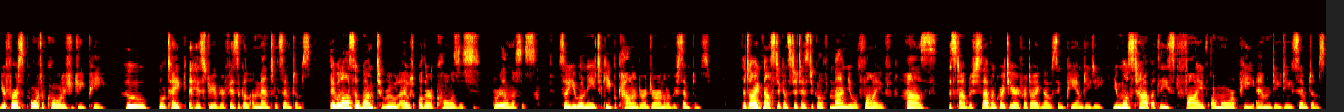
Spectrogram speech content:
Your first port of call is your GP, who will take a history of your physical and mental symptoms. They will also want to rule out other causes or illnesses, so you will need to keep a calendar and journal of your symptoms. The Diagnostic and Statistical Manual 5 has established seven criteria for diagnosing PMDD. You must have at least five or more PMDD symptoms,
